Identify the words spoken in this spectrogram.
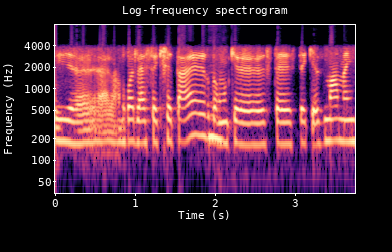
euh, à l'endroit de la secrétaire. Mm. Donc, euh, c'était quasiment même.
